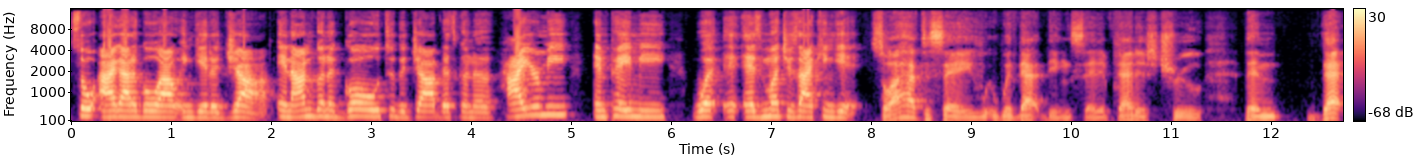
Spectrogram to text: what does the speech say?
So I got to go out and get a job. And I'm going to go to the job that's going to hire me and pay me what as much as I can get. So I have to say, with that being said, if that is true, then that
